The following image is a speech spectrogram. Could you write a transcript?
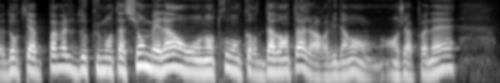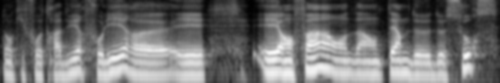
donc il y a pas mal de documentation, mais là on en trouve encore davantage. Alors évidemment en japonais, donc il faut traduire, il faut lire. et, et, enfin, en, termes de, de sources,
